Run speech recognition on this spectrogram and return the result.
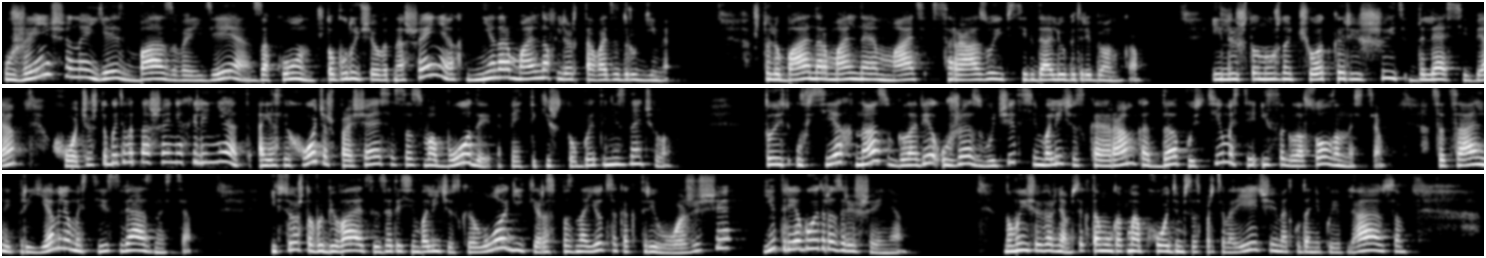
У женщины есть базовая идея, закон, что, будучи в отношениях, ненормально флиртовать с другими. Что любая нормальная мать сразу и всегда любит ребенка. Или что нужно четко решить для себя, хочешь ты быть в отношениях или нет. А если хочешь, прощайся со свободой. Опять-таки, что бы это ни значило. То есть у всех нас в голове уже звучит символическая рамка допустимости и согласованности, социальной приемлемости и связности. И все, что выбивается из этой символической логики, распознается как тревожащее и требует разрешения. Но мы еще вернемся к тому, как мы обходимся с противоречиями, откуда они появляются.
